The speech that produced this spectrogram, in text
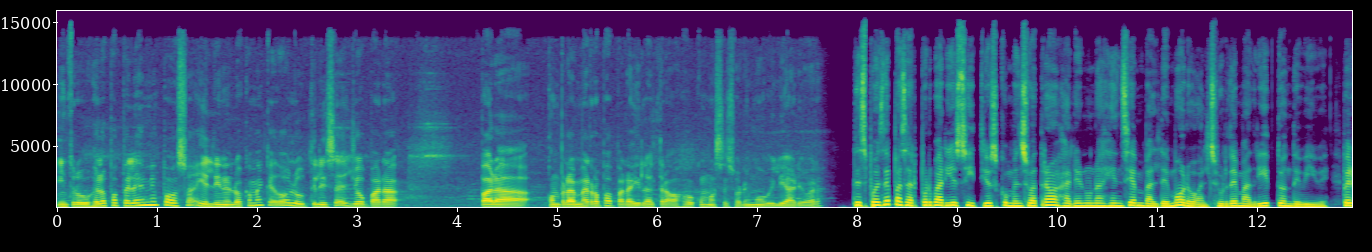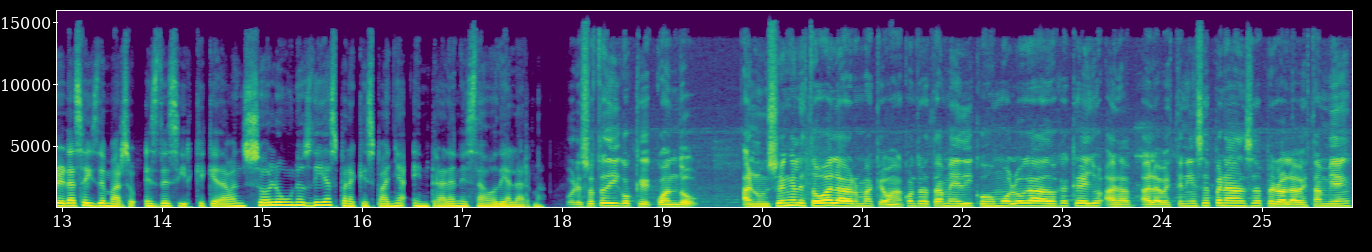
Introduje los papeles de mi esposa y el dinero que me quedó lo utilicé yo para, para comprarme ropa para ir al trabajo como asesor inmobiliario, ¿verdad? Después de pasar por varios sitios, comenzó a trabajar en una agencia en Valdemoro, al sur de Madrid, donde vive. Pero era 6 de marzo, es decir, que quedaban solo unos días para que España entrara en estado de alarma. Por eso te digo que cuando anunció en el estado de alarma que van a contratar médicos homologados, que aquello, a la, vez tenía esa esperanza, pero a la vez también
